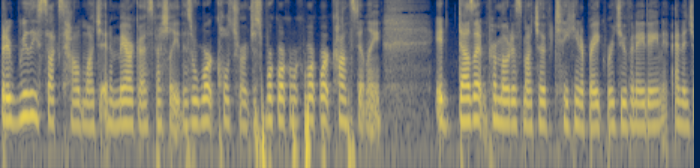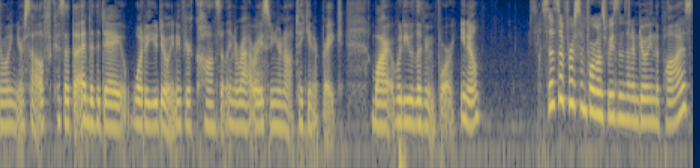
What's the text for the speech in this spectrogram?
But it really sucks how much in America, especially this work culture of just work, work, work, work, work constantly. It doesn't promote as much of taking a break, rejuvenating, and enjoying yourself. Because at the end of the day, what are you doing if you're constantly in a rat race and you're not taking a break? Why? What are you living for? You know. So that's the first and foremost reason that I'm doing the pause,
